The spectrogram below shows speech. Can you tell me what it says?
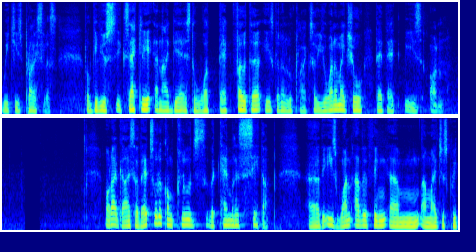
which is priceless. It'll give you exactly an idea as to what that photo is going to look like. So you want to make sure that that is on. All right, guys, so that sort of concludes the camera setup. Uh, there is one other thing um, I might just quick,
